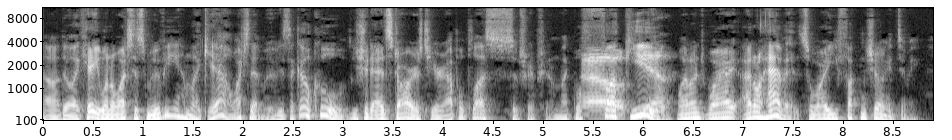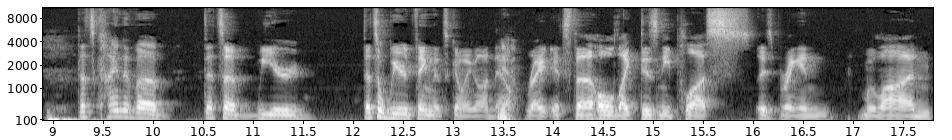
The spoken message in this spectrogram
uh, they're like, hey, you want to watch this movie? I'm like, yeah, I'll watch that movie. It's like, oh, cool. You should add stars to your Apple Plus subscription. I'm like, well, Oh, fuck you. yeah. Why don't why I don't have it? So why are you fucking showing it to me? that's kind of a that's a weird that's a weird thing that's going on now, Yeah. right? It's the whole like Disney Plus is bringing Mulan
